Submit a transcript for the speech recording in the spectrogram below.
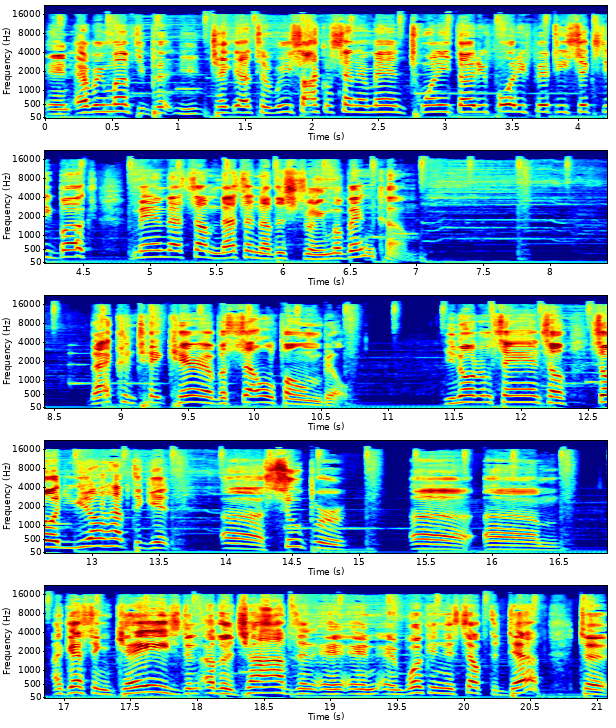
and every month you put you take that to the recycle center, man, 20, 30, 40, 50, 60 bucks, man, that's something. That's another stream of income. That can take care of a cell phone bill. You know what I'm saying? So so you don't have to get uh, super uh, um, I guess, engaged in other jobs and, and, and working yourself to death to,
